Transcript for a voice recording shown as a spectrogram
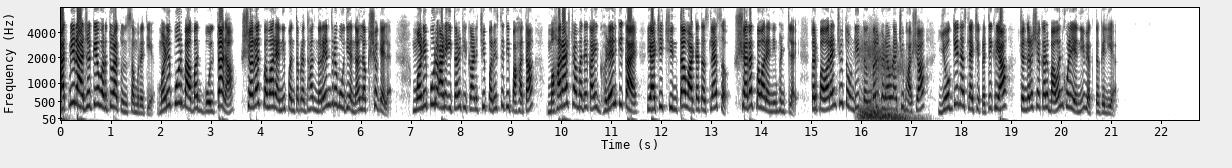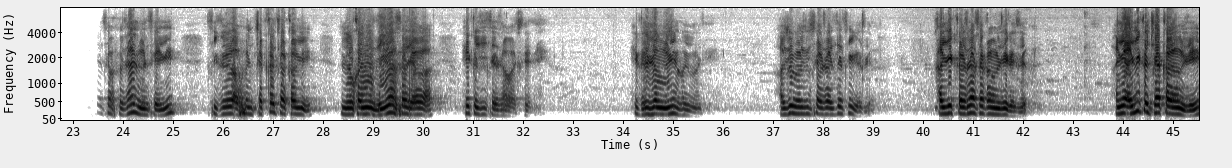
बातमी राजकीय वर्तुळातून समोर येते. मणिपूर बाबत बोलताना शरद पवार यांनी पंतप्रधान नरेंद्र मोदी यांना लक्ष केलंय. मणिपूर आणि इतर ठिकाणची परिस्थिती पाहता महाराष्ट्रामध्ये काही घडेल की काय याची चिंता वाटत असल्याचं शरद पवार यांनी म्हटलंय. तर पवारांच्या तोंडी दंगल घडवण्याची भाषा योग्य नसल्याची प्रतिक्रिया चंद्रशेखर बावनकुळे यांनी व्यक्त केली आहे. लोकांना दिलासा द्यावा हे कधी त्यांना वाटले नाही. हे घडलं मणिपूरमध्ये म्हणजे. आजूबाजूच्या राज्यातही घडलं खाली कर्नाटकामध्ये घडलं आणि अलीकडच्या काळामध्ये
